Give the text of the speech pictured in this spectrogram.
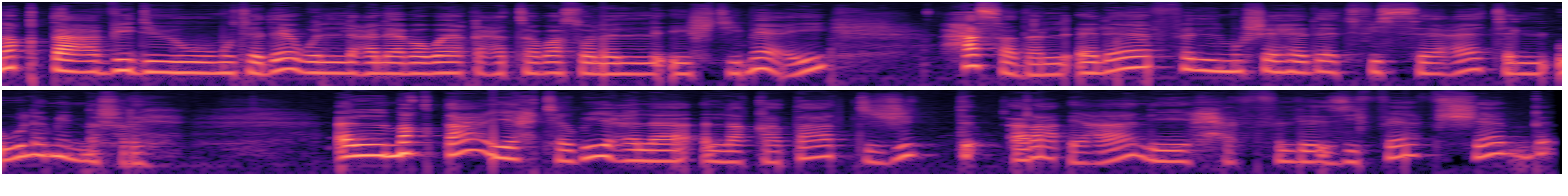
مقطع فيديو متداول على مواقع التواصل الاجتماعي حصد الآلاف المشاهدات في الساعات الأولى من نشره. المقطع يحتوي على لقطات جد رائعة لحفل زفاف شاب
